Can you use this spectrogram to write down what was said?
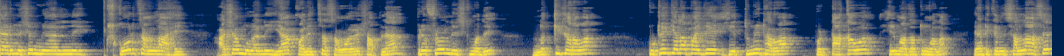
ॲडमिशन मिळाली नाही स्कोअर चांगला आहे अशा मुलांनी या कॉलेजचा समावेश आपल्या प्रेफरन्स लिस्टमध्ये नक्की करावा. कुठे केला पाहिजे हे तुम्ही ठरवा पण टाकावं हे माझा तुम्हाला या ठिकाणी सल्ला असेल.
